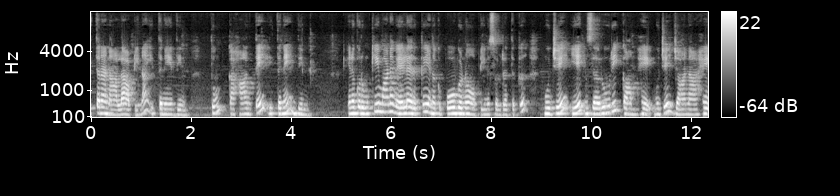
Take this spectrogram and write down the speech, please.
இத்தனை நாளா அப்படின்னா இத்தனை தின். தும் கஹான்தே இத்தனை தின். எனக்கு ஒரு முக்கியமான வேலை இருக்குது எனக்கு போகணும் அப்படின்னு சொல்கிறதுக்கு முஜே ஏக் ஜரூரி காம் ஹே முஜே ஜானா ஹே.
